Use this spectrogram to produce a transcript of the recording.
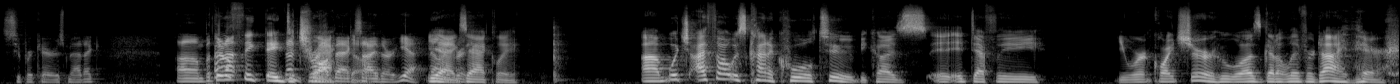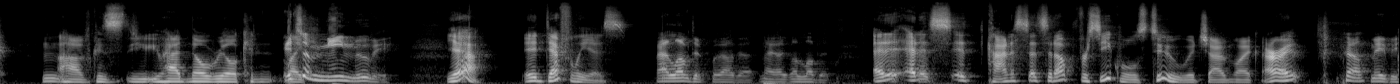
super charismatic. Um, but they're don't not think they not detract drawbacks though. either. Yeah, no, yeah, exactly. Um, which I thought was kind of cool too, because it, it definitely you weren't quite sure who was gonna live or die there, because you, you had no real con. It's like- a mean movie. yeah, it definitely is, I loved it without that. I, I loved it. and it and it's it kind of sets it up for sequels too, which I'm like, all right, Well, maybe.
